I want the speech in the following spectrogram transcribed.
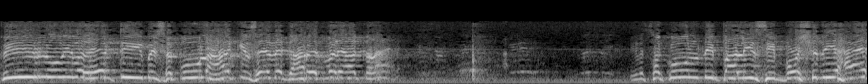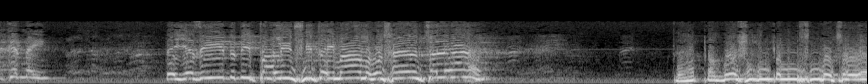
پیر نو بھی ولیٹی بھی سکول ہر کسی کے گھر بڑا کڑا ہے۔ سکول دی پالیسی بش دی ہے کہ نہیں؟ تے یزید دی پالیسی تے امام حسین چلے تو آپ بوش کی پولیس میں چلے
